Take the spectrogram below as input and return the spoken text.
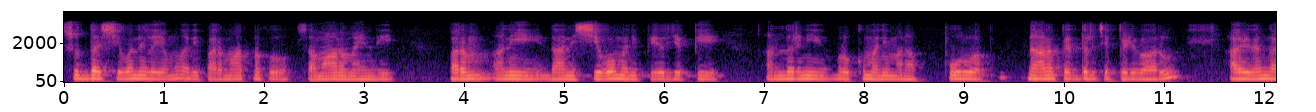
శుద్ధ శివ నిలయము అది పరమాత్మకు సమానమైంది. పరం అని దాని శివం అని పేరు చెప్పి అందరినీ మొక్కుమని మన పూర్వ జ్ఞాన పెద్దలు చెప్పేటివారు ఆ విధంగా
